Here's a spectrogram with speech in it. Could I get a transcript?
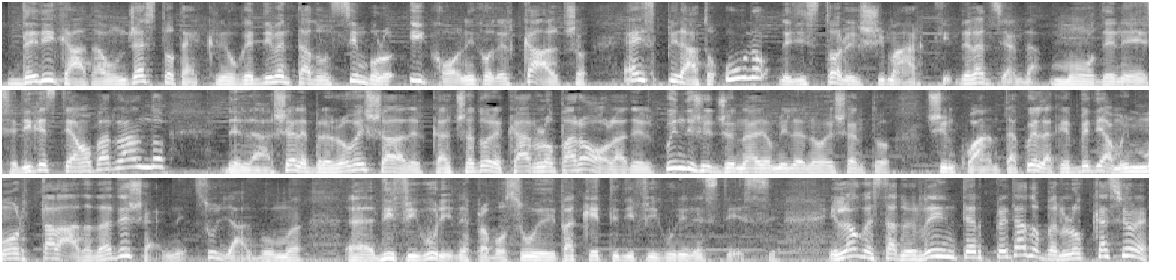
dedicata a un gesto tecnico che è diventato un simbolo iconico del calcio e ha ispirato uno degli storici marchi dell'azienda modenese. Di che stiamo parlando? Della celebre rovesciata del calciatore Carlo Parola del 15 gennaio 1950, quella che vediamo immortalata da decenni sugli album eh, di figurine, proprio sui pacchetti di figurine stessi. Il logo è stato reinterpretato per l'occasione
